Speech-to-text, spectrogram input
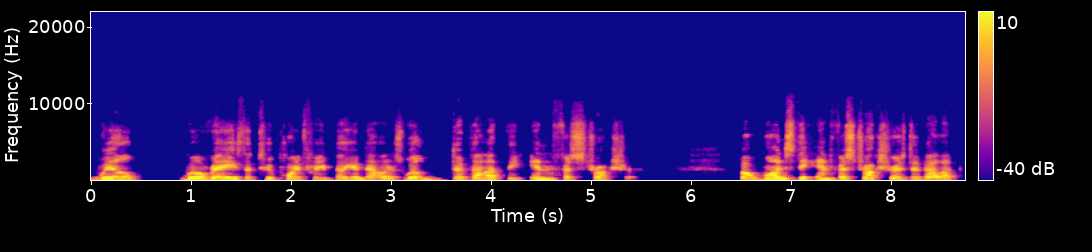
we'll, we'll raise the $2.3 billion. We'll develop the infrastructure. But once the infrastructure is developed,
